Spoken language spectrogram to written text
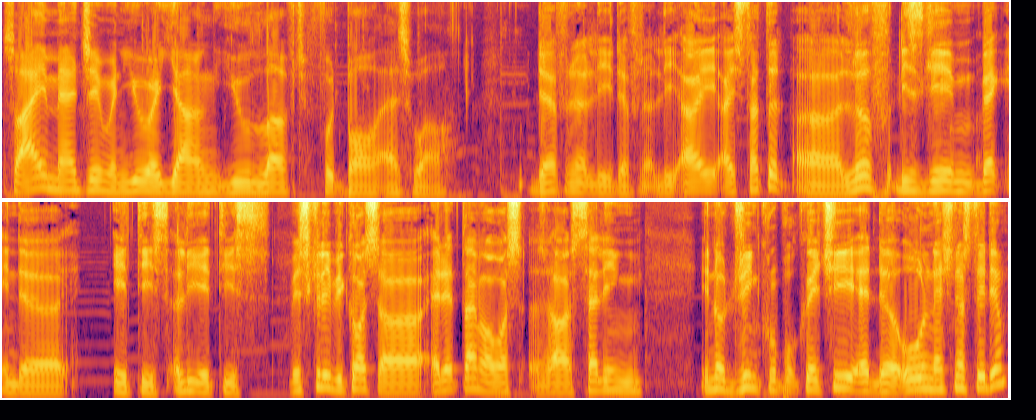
So I imagine when you were young, you loved football as well. Definitely, definitely. I I started uh, love this game back in the 80s, early 80s. Basically because uh, at that time I was uh, selling, you know, drink kuaci at the old National Stadium.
